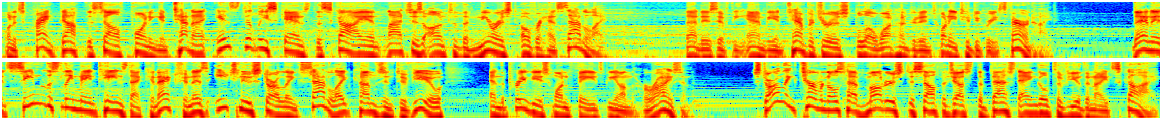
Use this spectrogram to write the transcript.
When it's cranked up, the self-pointing antenna instantly scans the sky and latches onto the nearest overhead satellite. That is if the ambient temperature is below 122 degrees Fahrenheit. Then it seamlessly maintains that connection as each new Starlink satellite comes into view and the previous one fades beyond the horizon. Starlink terminals have motors to self-adjust the best angle to view the night sky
